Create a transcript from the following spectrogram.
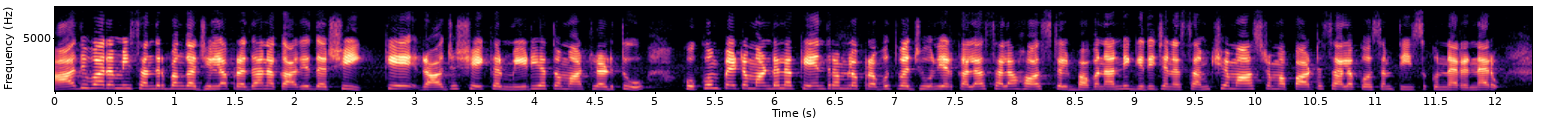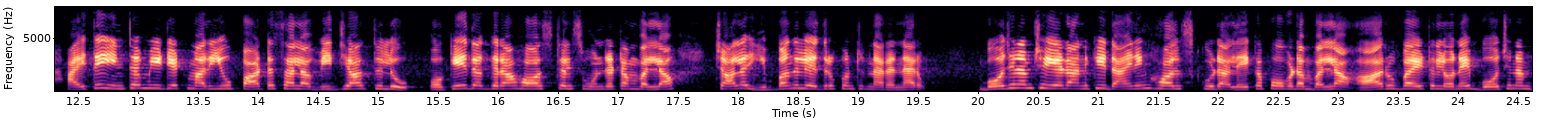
ఆదివారం ఈ సందర్భంగా జిల్లా ప్రధాన కార్యదర్శి కె. రాజశేఖర్ మీడియాతో మాట్లాడుతూ హుకుంపేట మండల కేంద్రంలో ప్రభుత్వ జూనియర్ కళాశాల హాస్టల్ భవనాన్ని గిరిజన సంక్షేమాశ్రమ పాఠశాల కోసం తీసుకున్నారన్నారు. అయితే ఇంటర్మీడియట్ మరియు పాఠశాల విద్యార్థులు ఒకే దగ్గర హాస్టల్స్ ఉండటం వల్ల చాలా ఇబ్బందులు ఎదుర్కొంటున్నారన్నారు. భోజనం చేయడానికి డైనింగ్ హాల్స్ కూడా లేకపోవడం వల్ల ఆరు బయటలోనే భోజనం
